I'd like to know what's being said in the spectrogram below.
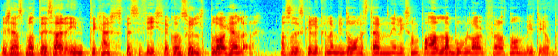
Det känns som att det är så här, inte kanske specifikt för konsultbolag heller. Alltså det skulle kunna bli dålig stämning liksom på alla bolag för att någon byter jobb.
